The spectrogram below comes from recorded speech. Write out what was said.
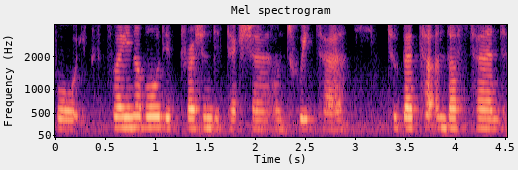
for explainable depression detection on Twitter to better understand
